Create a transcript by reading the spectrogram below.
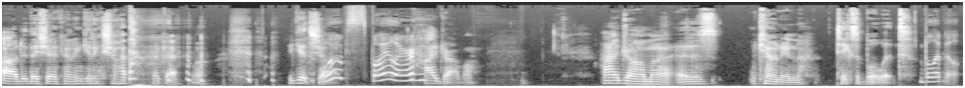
Oh, did they show Conan getting shot? Okay, well, he gets shot. Whoops! Spoiler. High drama high drama as Conan takes a bullet. Bullet bill.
